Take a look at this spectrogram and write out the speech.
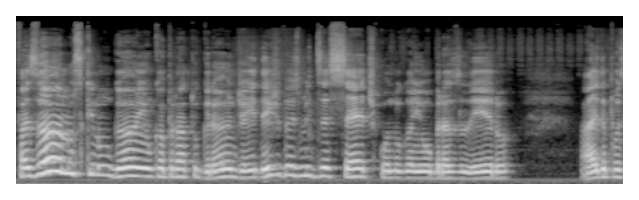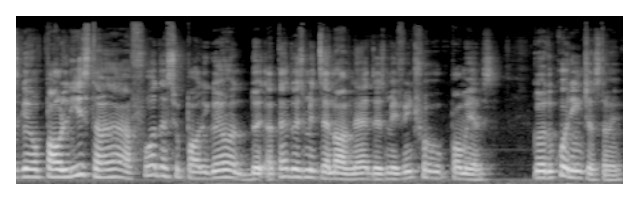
Faz anos que não ganha um campeonato grande aí, desde 2017, quando ganhou o brasileiro. Aí depois ganhou o Paulista, ah, foda-se o Paulo, ganhou até 2019, né? 2020 foi o Palmeiras. Ganhou do Corinthians também.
